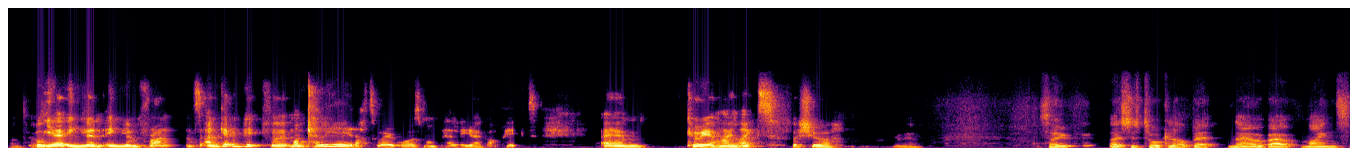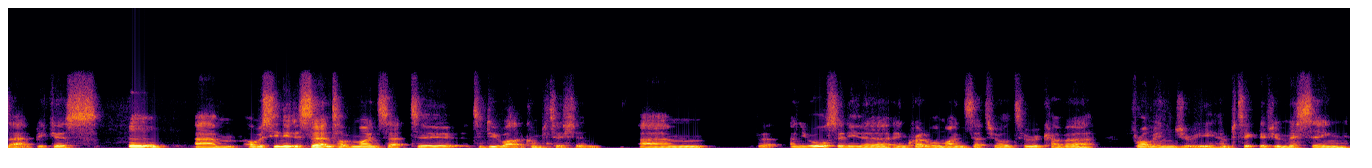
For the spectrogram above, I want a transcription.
Fantastic. But yeah, England, England, France, and getting picked for Montpellier. That's where it was. Montpellier. I got picked. Um, career highlights for sure. Brilliant. So let's just talk a little bit now about mindset because mm. um, obviously you need a certain type of mindset to to do well at competition. Um, but, and you also need an incredible mindset to be able to recover from injury, and particularly if you're missing,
